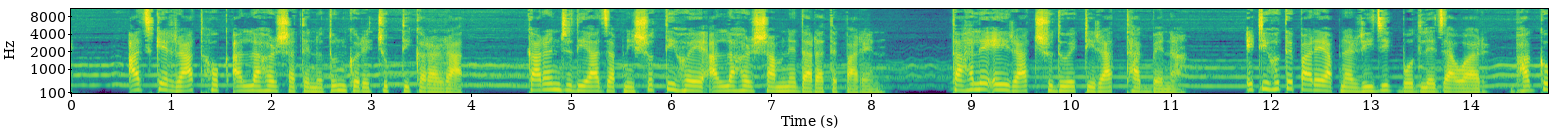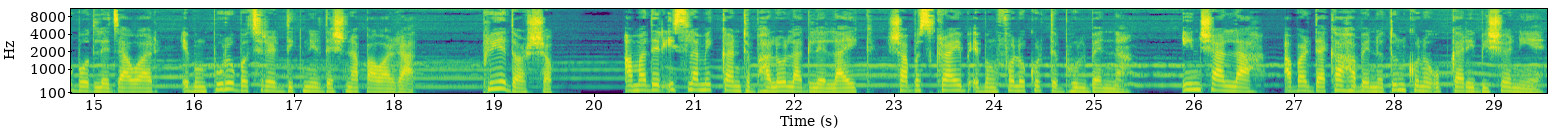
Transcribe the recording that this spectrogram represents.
আজকের রাত হোক আল্লাহর সাথে নতুন করে চুক্তি করার রাত। কারণ যদি আজ আপনি সত্যি হয়ে আল্লাহর সামনে দাঁড়াতে পারেন, তাহলে এই রাত শুধু একটি রাত থাকবে না। এটি হতে পারে আপনার রিজিক বদলে যাওয়ার, ভাগ্য বদলে যাওয়ার এবং পুরো বছরের দিক নির্দেশনা পাওয়ার রাত। প্রিয় দর্শক, আমাদের ইসলামিক কণ্ঠ ভালো লাগলে লাইক, সাবস্ক্রাইব এবং ফলো করতে ভুলবেন না। ইনশাআল্লাহ, আবার দেখা হবে নতুন কোনো উপকারী বিষয় নিয়ে।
